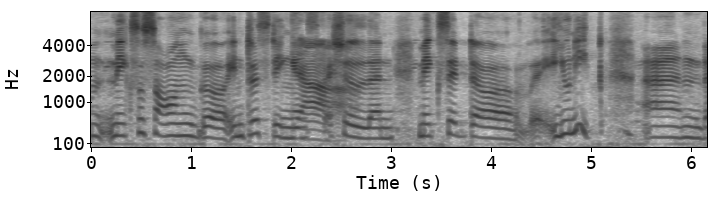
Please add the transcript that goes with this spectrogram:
makes a song interesting and special and makes it unique and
